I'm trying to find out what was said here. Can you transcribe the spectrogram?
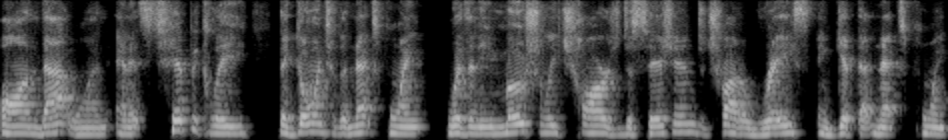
on that one. And it's typically they go into the next point with an emotionally charged decision to try to race and get that next point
